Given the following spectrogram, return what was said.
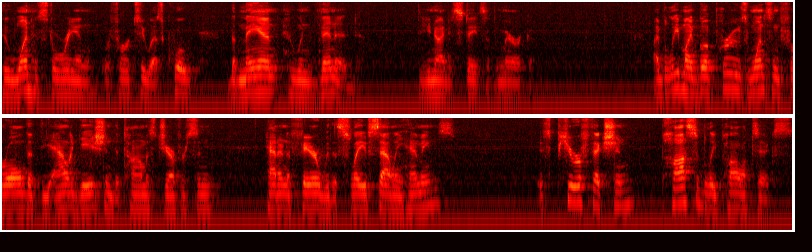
who one historian referred to as, quote, the man who invented the United States of America. I believe my book proves once and for all that the allegation that Thomas Jefferson had an affair with the slave Sally Hemings is pure fiction, possibly politics,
